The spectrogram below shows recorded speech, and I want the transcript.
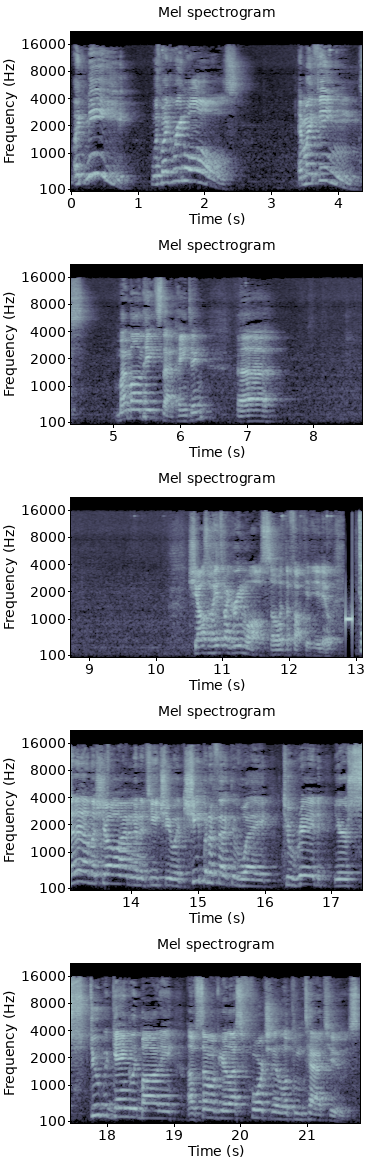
Like me, with my green walls. And my things. My mom hates that painting. Uh, she also hates my green walls, so what the fuck can you do? Today on the show, I'm going to teach you a cheap and effective way to rid your stupid gangly body of some of your less fortunate looking tattoos.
